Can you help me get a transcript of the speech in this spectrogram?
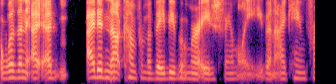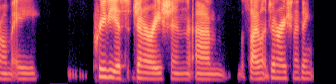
wasn't I, I I did not come from a baby boomer aged family even. I came from a previous generation um silent generation I think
